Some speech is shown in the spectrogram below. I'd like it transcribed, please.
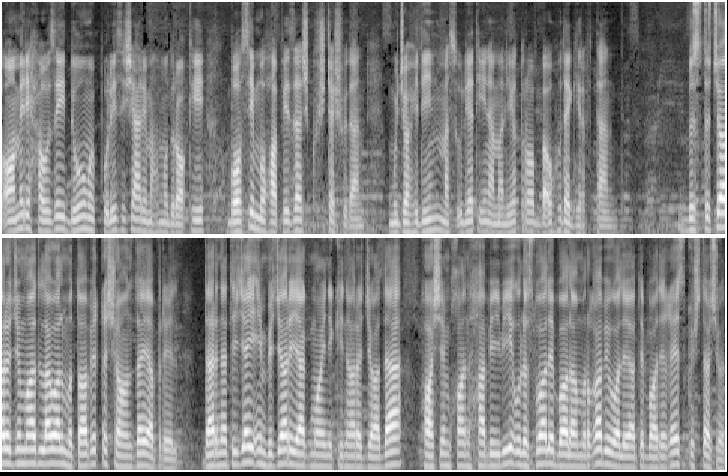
آمر حوزه دوم پلیس شهر محمود راقی با سه محافظش کشته شدند مجاهدین مسئولیت این عملیات را به عهده گرفتند 24 جمادی الاول مطابق 16 اپریل در نتیجه انفجار یک ماین کنار جاده هاشم خان حبیبی ولسوال بالامرغاب ولایت بادغیس کشته شد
